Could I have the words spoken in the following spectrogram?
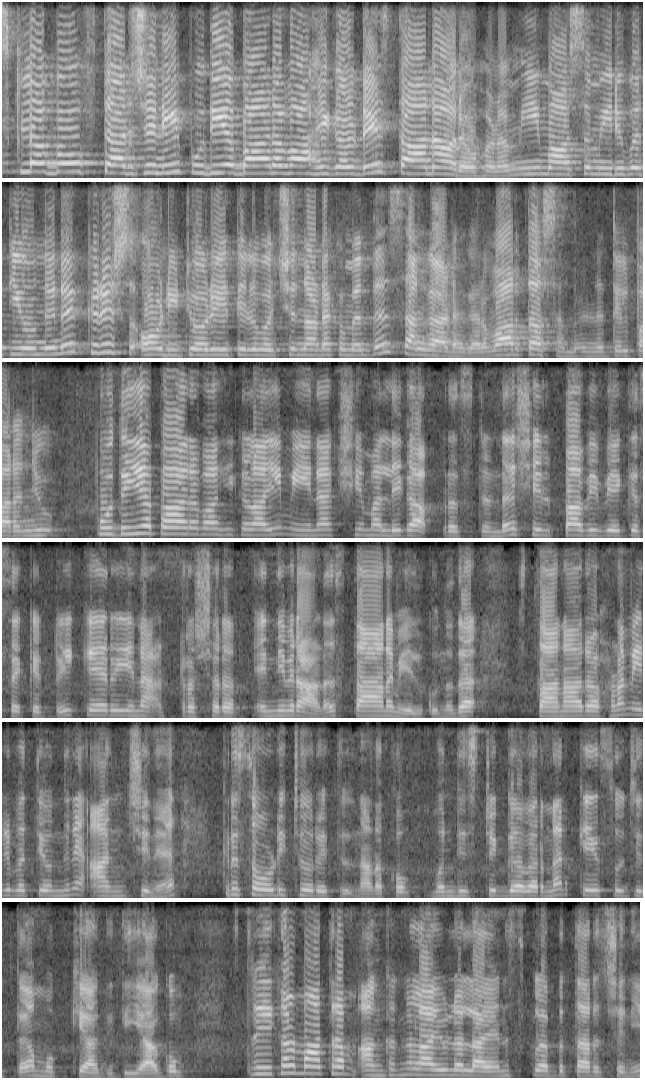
ലയൺസ് ക്ലബ് ഓഫ് തർജനി പുതിയ ഭാരവാഹികളുടെ സ്ഥാനാരോഹണം. ഈ മാസം ഇരുപത്തിയൊന്നിന് ക്രിസ് ഓഡിറ്റോറിയത്തിൽ വെച്ച് നടക്കുമെന്ന് സംഘാടകർ വാർത്താ സമ്മേളനത്തിൽ പറഞ്ഞു. പുതിയ ഭാരവാഹികളായി Meenakshi Mallika president Shilpa Vivek secretary Kerina treasurer എന്നിവരാണ് സ്ഥാനമേൽക്കുന്നത്. സ്ഥാനാരോഹണം ഇരുപത്തിയൊന്നിന് അഞ്ചിന് ക്രിസ് ഓഡിറ്റോറിയത്തിൽ നടക്കും. മുൻ ഡിസ്ട്രിക്ട് ഗവർണർ കെ. സുജിത്ത് മുഖ്യാതിഥിയാകും. സ്ത്രീകൾ മാത്രം അംഗങ്ങളായുള്ള ലയൺസ് ക്ലബ്ബ് തർച്ചനി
